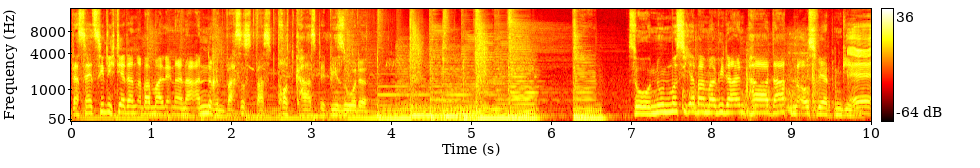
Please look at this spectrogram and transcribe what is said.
Das erzähle ich dir dann aber mal in einer anderen Was ist was Podcast-Episode. So, nun muss ich aber mal wieder ein paar Daten auswerten gehen. Äh,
